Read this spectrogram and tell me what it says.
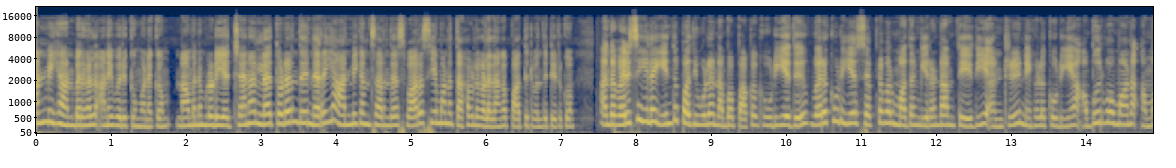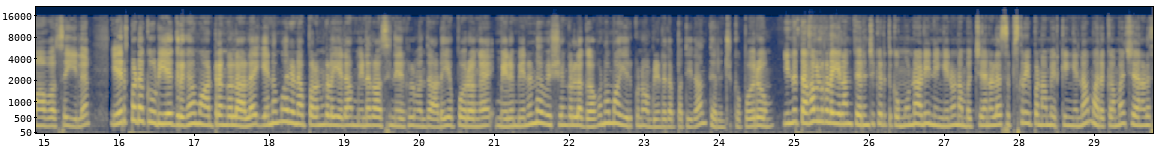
ஆன்மீக அன்பர்கள் அனைவருக்கும் வணக்கம். நாம் நம்மளுடைய சேனலில் தொடர்ந்து நிறைய ஆன்மீகம் சார்ந்த சுவாரஸ்யமான தகவல்களை தாங்க பார்த்துட்டு வந்துட்டு இருக்கோம். அந்த வரிசையில் இந்த பதிவில் நம்ம பார்க்கக்கூடியது வரக்கூடிய செப்டம்பர் மாதம் இரண்டாம் தேதி அன்று நிகழக்கூடிய அபூர்வமான அமாவாசையில் ஏற்படக்கூடிய கிரக மாற்றங்களால் என்ன மாதிரியான பலன்களை எல்லாம் மீனராசினியர்கள் வந்து அடைய போகிறாங்க மேலும் என்னென்ன விஷயங்களில் கவனமாக இருக்கணும் அப்படின்றத பற்றி தான் தெரிஞ்சுக்க போகிறோம் இந்த தகவல்களை எல்லாம் தெரிஞ்சுக்கிறதுக்கு முன்னாடி நீங்கள் இன்னும் நம்ம சேனலை சப்ஸ்கிரைப் பண்ணாமல் இருக்கீங்கன்னா மறக்காமல் சேனலை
